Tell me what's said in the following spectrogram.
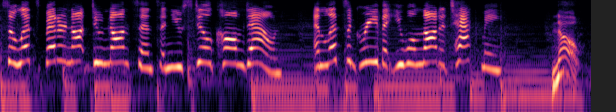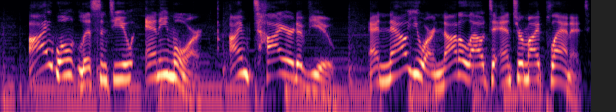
So let's better not do nonsense and you still calm down. And let's agree that you will not attack me. No, I won't listen to you anymore. I'm tired of you. And now you are not allowed to enter my planet.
